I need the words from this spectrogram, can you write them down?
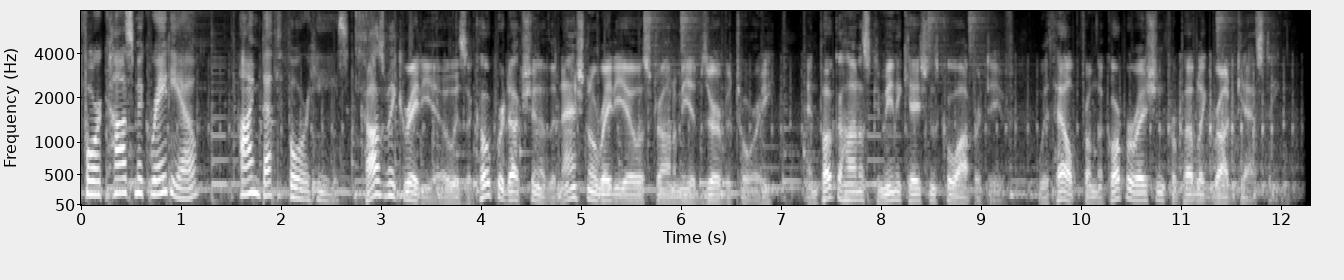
For Cosmic Radio, I'm Beth Voorhees. Cosmic Radio is a co production of the National Radio Astronomy Observatory and Pocahontas Communications Cooperative, with help from the Corporation for Public Broadcasting.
